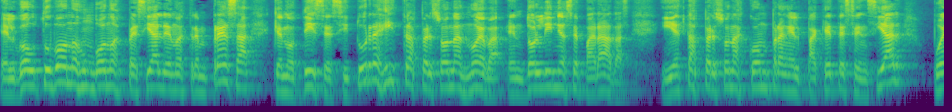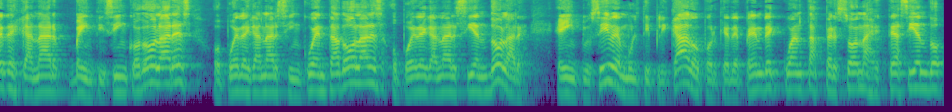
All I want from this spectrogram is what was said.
El Go to Bono es un bono especial de nuestra empresa que nos dice, si tú registras personas nuevas en dos líneas separadas y estas personas compran el paquete esencial, puedes ganar 25 dólares o puedes ganar 50 dólares o puedes ganar 100 dólares e inclusive multiplicado porque depende cuántas personas esté haciendo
